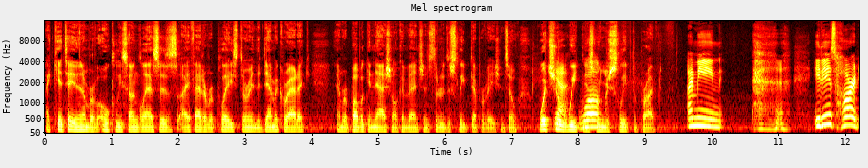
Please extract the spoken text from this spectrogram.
I can't tell you the number of Oakley sunglasses I've had to replace during the Democratic and Republican national conventions through the sleep deprivation. So what's your yeah. weakness well, when you're sleep deprived? I mean. It is hard.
